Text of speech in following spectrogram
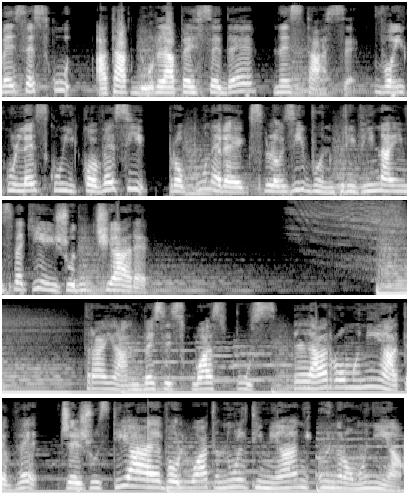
Besescu, atac dur la PSD, Nestase, Voiculescu Icovesi, propunere exploziv în privina inspecției judiciare. Traian Besescu a spus, la România TV, ce justia a evoluat în ultimii ani în România.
